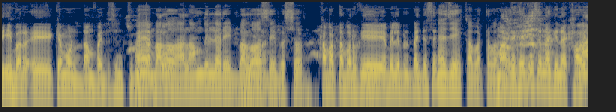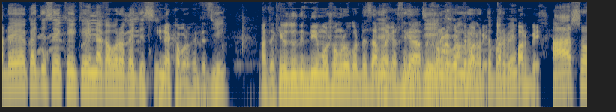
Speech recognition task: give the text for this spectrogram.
পারতেছেন তো এবার এ, কেমন দাম পাইতেছেন? হ্যাঁ ভালো? আলহামদুলিল্লাহ রেট ভালো আছে এবছর। খাবার টাবারও কি এভেলেবল পাইতেছেন? হ্যাঁ জি খাবার টাবার মাঠে খাইতেছে নাকি না খাওয়া মাঠে খাইতেছে কি কি না খাবারও খাইতেছে। কিনা খাবার খাইতেছে জি। আচ্ছা কেউ যদি ডিমও সংগ্রহ করতেছে আপনার কাছ থেকে সংগ্রহ করতে পারবে। পারবে। হাঁসও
